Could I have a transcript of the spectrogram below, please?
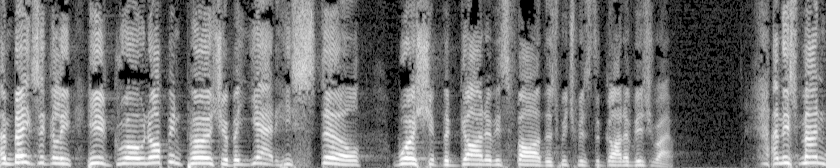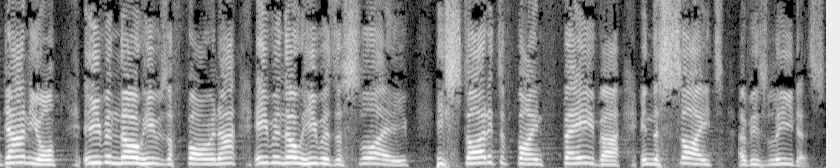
And basically, he had grown up in Persia, but yet he still worshipped the God of his fathers, which was the God of Israel. And this man Daniel, even though he was a foreigner, even though he was a slave, he started to find favor in the sight of his leaders.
